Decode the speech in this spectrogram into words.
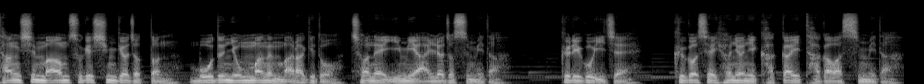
당신 마음속에 심겨졌던 모든 욕망은 말하기도 전에 이미 알려졌습니다. 그리고 이제 그것의 현현이 가까이 다가왔습니다.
